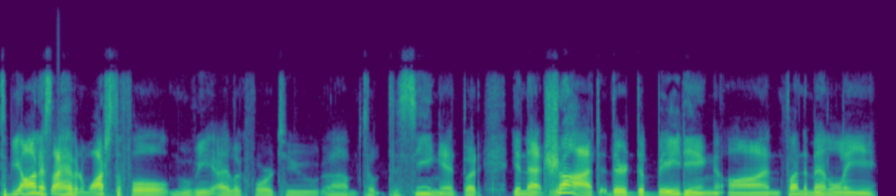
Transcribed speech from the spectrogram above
to be honest, I haven't watched the full movie. I look forward to, um, to, to seeing it. But in that shot, they're debating on fundamentally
